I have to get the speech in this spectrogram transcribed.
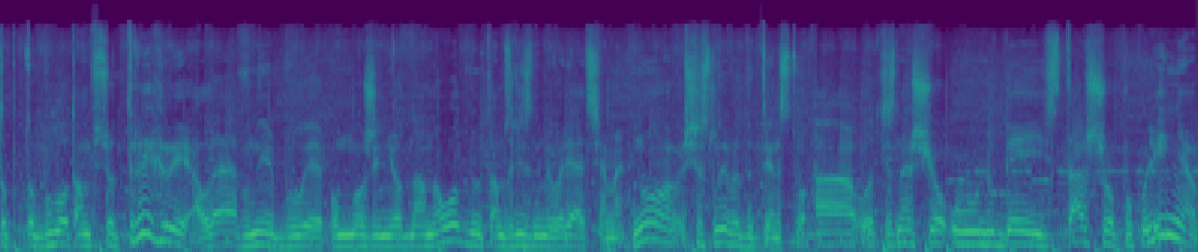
Тобто було там все три гри, але вони були помножені одна на одну, там з різними варіаціями. Ну, щасливе дитинство А от я знаю, що у людей старшого покоління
